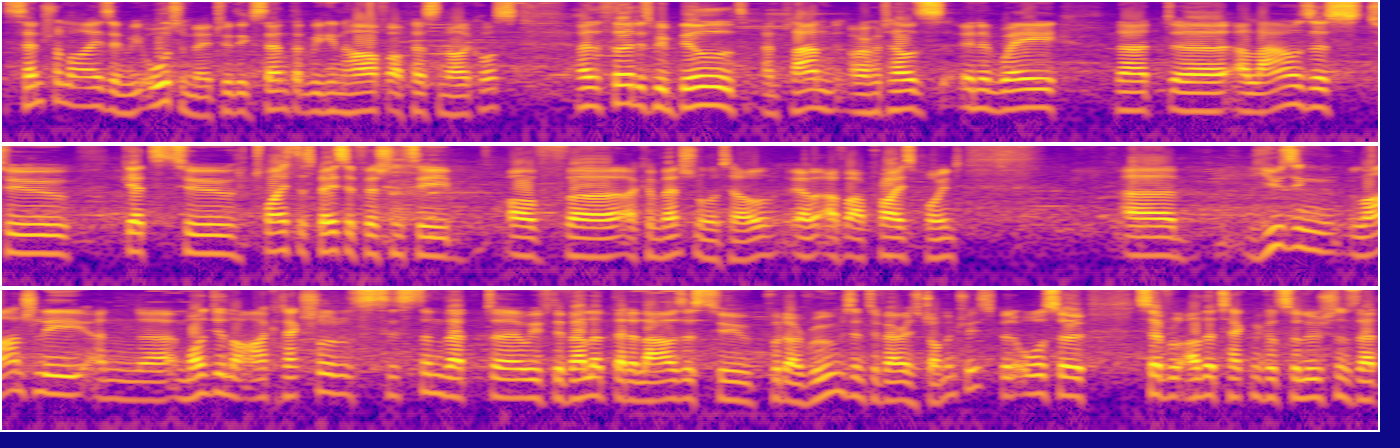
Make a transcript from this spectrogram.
centralize and we automate to the extent that we can halve our personnel costs. And the third is we build and plan our hotels in a way that uh, allows us to get to twice the space efficiency of uh, a conventional hotel uh, of our price point. Uh, using largely a uh, modular architectural system that uh, we've developed that allows us to put our rooms into various geometries, but also several other technical solutions that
